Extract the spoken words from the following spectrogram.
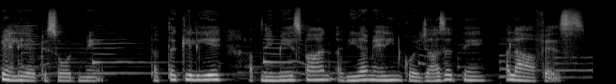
پہلے ایپیسوڈ میں۔ تب تک کے لیے اپنے میزبان ابیرہ مہرین کو اجازت دیں۔ اللہ حافظ۔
